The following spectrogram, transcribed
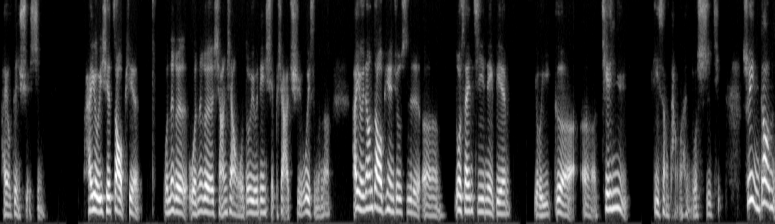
还要更血腥。还有一些照片，我那个我那个想想我都有点写不下去，为什么呢？还有一张照片就是呃洛杉矶那边有一个呃监狱，地上躺了很多尸体，所以你到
